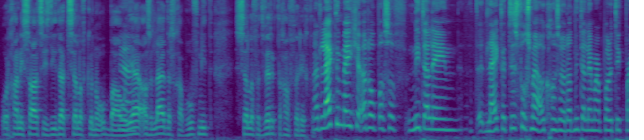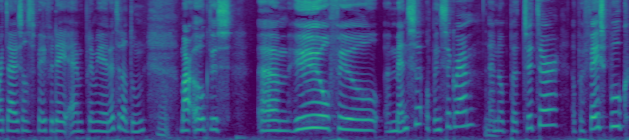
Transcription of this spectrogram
organisaties die dat zelf kunnen opbouwen. Ja. Jij als leiderschap hoeft niet zelf het werk te gaan verrichten. Het lijkt een beetje erop alsof niet alleen. Het, het lijkt, het is volgens mij ook gewoon zo dat niet alleen maar politieke partijen zoals de VVD en premier Rutte dat doen. Ja. Maar ook dus ehm, heel veel eh, mensen op Instagram Ja. en op eh, Twitter, op eh, Facebook.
